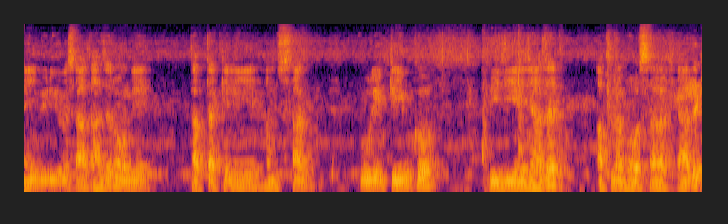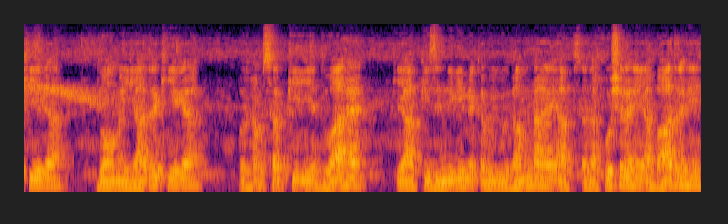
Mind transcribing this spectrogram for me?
नई वीडियो के साथ हाज़िर होंगे। तब तक के लिए हम सब पूरी टीम को दीजिए इजाज़त। अपना बहुत सारा ख्याल रखिएगा। दुआओं में याद रखिएगा। और हम सब की ये दुआ है कि आपकी ज़िंदगी में कभी कोई गम ना आए आप सदा खुश रहें आबाद रहें।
